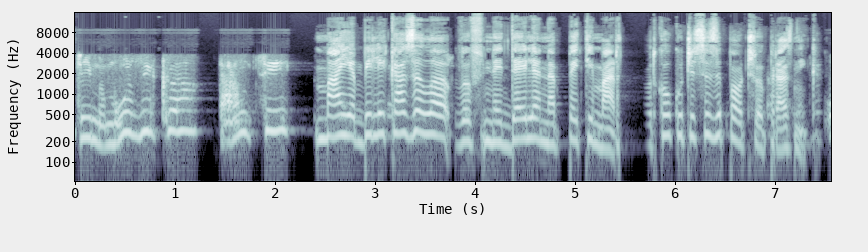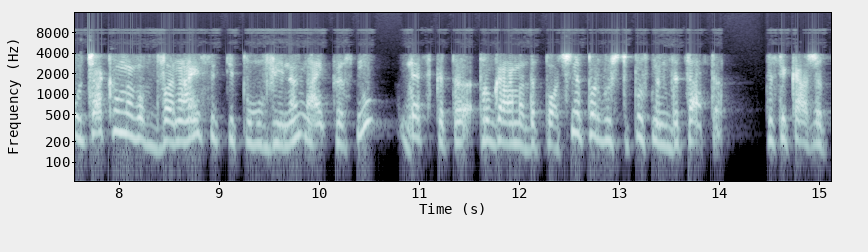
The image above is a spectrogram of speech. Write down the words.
ще има музика, танци, Майя би ли казала в неделя на 5 март? От колко часа започва празник? Очакваме в 12.30 най-късно детската програма да почне. Първо ще пуснем децата да си кажат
